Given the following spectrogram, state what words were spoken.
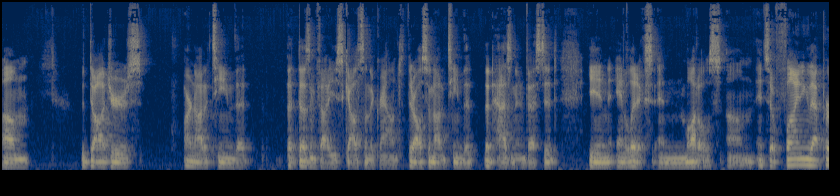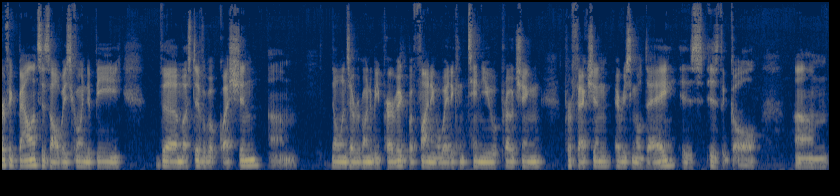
Um, the Dodgers are not a team that that doesn't value scouts on the ground. They're also not a team that that hasn't invested in analytics and models. Um, and so finding that perfect balance is always going to be the most difficult question. Um, no one's ever going to be perfect, but finding a way to continue approaching perfection every single day is is the goal. Um,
